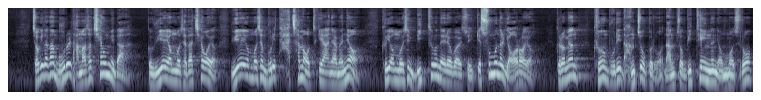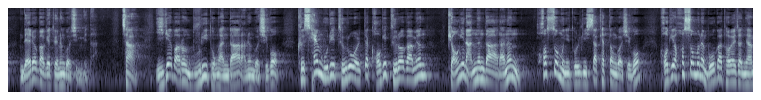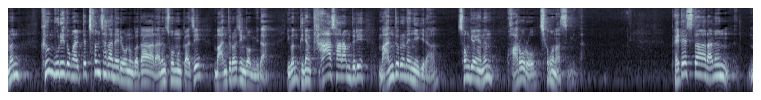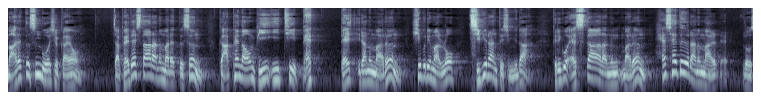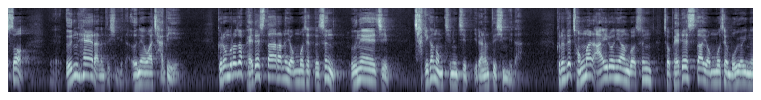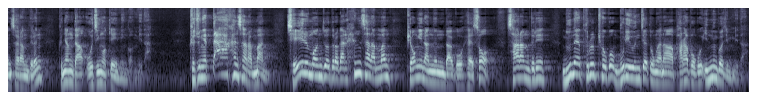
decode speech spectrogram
저기다가 물을 담아서 채웁니다. 그 위에 연못에다 채워요. 위에 연못에 물이 다 차면 어떻게 하냐면요. 그 연못이 밑으로 내려갈 수 있게 수문을 열어요. 그러면 그 물이 남쪽으로, 남쪽 밑에 있는 연못으로 내려가게 되는 것입니다. 자, 이게 바로 물이 동한다라는 것이고 그 새 물이 들어올 때 거기 들어가면 병이 낫는다라는 헛소문이 돌기 시작했던 것이고 거기에 헛소문에 뭐가 더해졌냐면 그 물이 동할 때 천사가 내려오는 거다라는 소문까지 만들어진 겁니다. 이건 그냥 다 사람들이 만들어낸 얘기라 성경에는 괄호로 채워놨습니다. 베데스다라는 말의 뜻은 무엇일까요? 자, 베데스다라는 말의 뜻은 그 앞에 나온 bet, bet, bet이라는 말은 히브리 말로 집이라는 뜻입니다. 그리고 에스다라는 말은 헤세드라는 말로서 은혜라는 뜻입니다. 은혜와 자비. 그러므로 저 베데스다라는 연못의 뜻은 은혜의 집, 자비가 넘치는 집이라는 뜻입니다. 그런데 정말 아이러니한 것은 저 베데스다 연못에 모여 있는 사람들은 그냥 다 오징어 게임인 겁니다. 그 중에 딱 한 사람만, 제일 먼저 들어간 한 사람만 병이 낫는다고 해서 사람들이 눈에 불을 켜고 물이 언제 동하나 바라보고 있는 것입니다.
